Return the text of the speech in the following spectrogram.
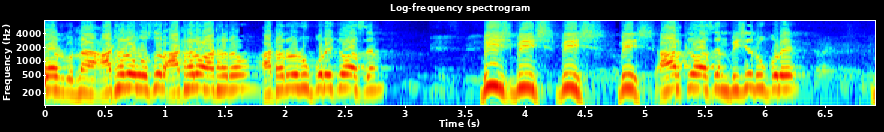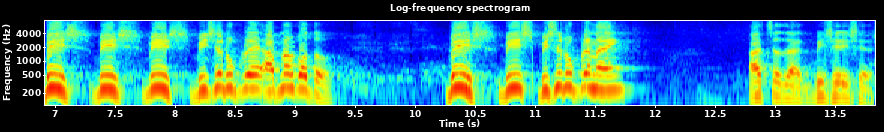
দশ না, আঠারো বছর, আঠারো আঠারো, আঠারোর উপরে কেউ আছেন? বিশ বিশ বিশ বিশ। আর কেউ আছেন বিশের উপরে? বিশ বিশ বিশ, বিশের উপরে আপনার কত? বিশ বিশ, বিশের উপরে নাই? আচ্ছা যাক, বিশেই শেষ।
